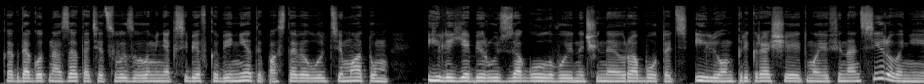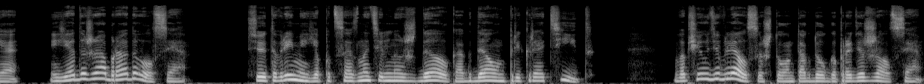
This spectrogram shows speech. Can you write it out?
Когда год назад отец вызвал меня к себе в кабинет и поставил ультиматум «или я берусь за голову и начинаю работать, или он прекращает мое финансирование», я даже обрадовался. Все это время я подсознательно ждал, когда он прекратит. Вообще удивлялся, что он так долго продержался.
